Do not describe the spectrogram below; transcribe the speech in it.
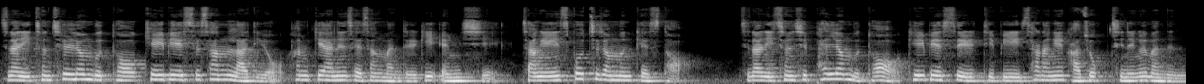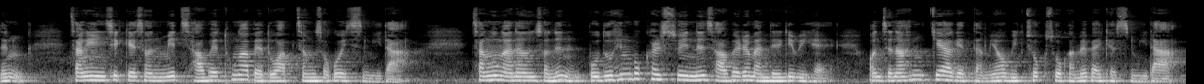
지난 2007년부터 KBS 3라디오 함께하는 세상 만들기 MC, 장애인 스포츠 전문 캐스터, 지난 2018년부터 KBS 1TV 사랑의 가족 진행을 맡는 등 장애인식 개선 및 사회 통합에도 앞장서고 있습니다. 장웅 아나운서는 모두 행복할 수 있는 사회를 만들기 위해 언제나 함께하겠다며 위촉 소감을 밝혔습니다.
